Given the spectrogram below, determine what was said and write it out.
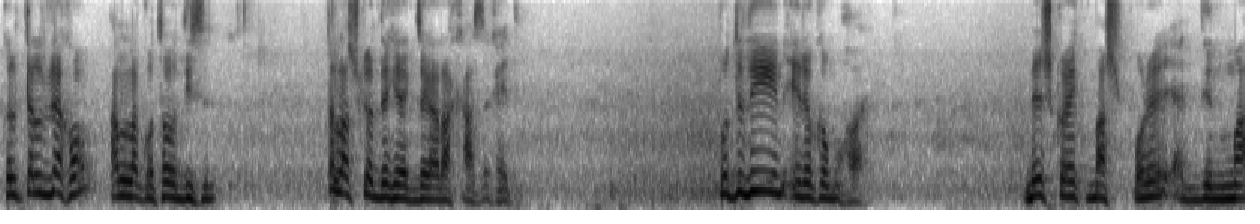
তাহলে দেখো, আল্লাহ কোথাও দিছেন। তালাশ করে দেখে এক জায়গায় রাখা আছে খাইতে। প্রতিদিন এরকম হয়। বেশ কয়েক মাস পরে একদিন মা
